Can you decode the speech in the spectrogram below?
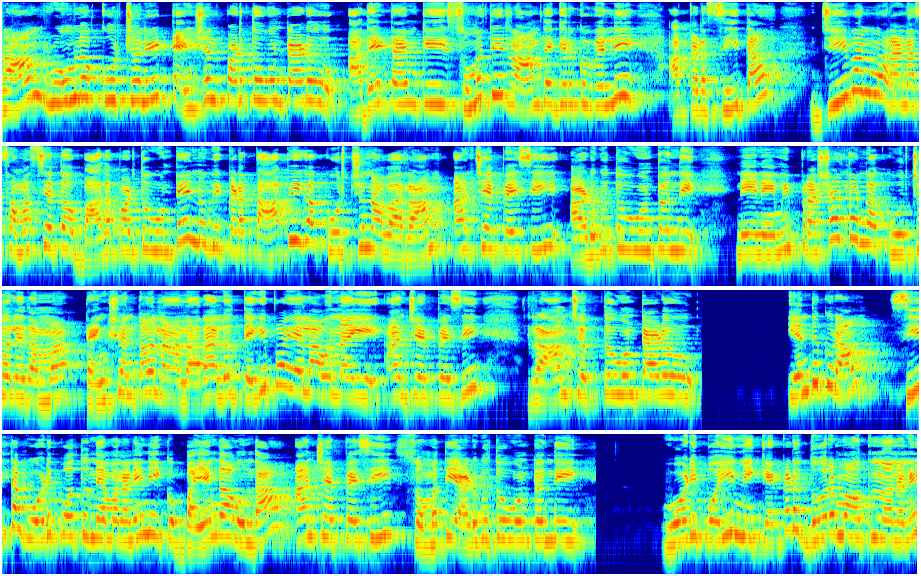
రామ్ రూమ్లో కూర్చొని టెన్షన్ పడుతూ ఉంటాడు. అదే టైంకి సుమతి రామ్ దగ్గరకు వెళ్ళి అక్కడ సీత జీవన్ మరణ సమస్యతో బాధపడుతూ ఉంటే నువ్వు ఇక్కడ తాపీగా కూర్చున్నావా రామ్? అని చెప్పేసి అడుగుతూ ఉంటుంది. నేనేమి ప్రశాంతంగా కూర్చోలేదమ్మా. టెన్షన్తో నా నరాలు తెగిపోయేలా ఉన్నాయి. అని చెప్పేసి రామ్ చెప్తూ ఉంటాడు. ఎందుకు రామ్? సీత ఓడిపోతుందేమోనని నీకు భయంగా ఉందా? అని చెప్పేసి సుమతి అడుగుతూ ఉంటుంది. ఓడిపోయి నీకెక్కడ దూరం అవుతుందోనని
